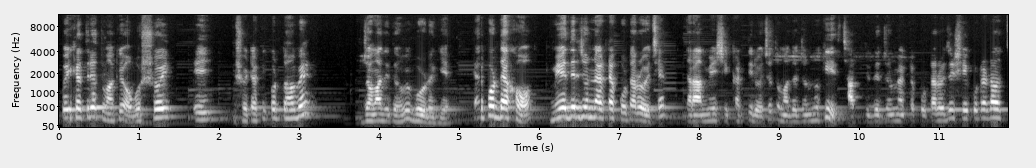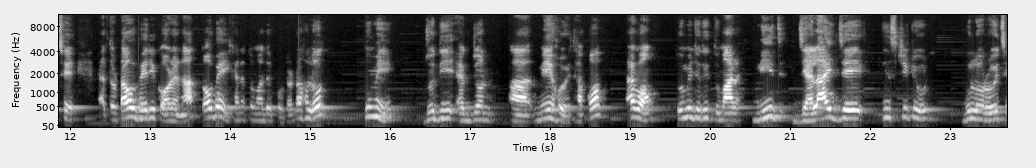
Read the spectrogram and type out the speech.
তো এই ক্ষেত্রে তোমাকে অবশ্যই এই বিষয়টা কি করতে হবে? জমা দিতে হবে বোর্ডে গিয়ে। এরপর দেখো, মেয়েদের জন্য একটা কোটা রয়েছে। যারা মেয়ে শিক্ষার্থী রয়েছে, তোমাদের জন্য কি? ছাত্রীদের জন্য একটা কোটা রয়েছে। সেই কোটাটা হচ্ছে এতটাও ভেরি করে না, তবে এখানে তোমাদের কোটাটা হলো, তুমি যদি একজন মেয়ে হয়ে থাকো এবং তুমি যদি তোমার নিজ জেলায় যে ইনস্টিটিউট গুলো রয়েছে,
